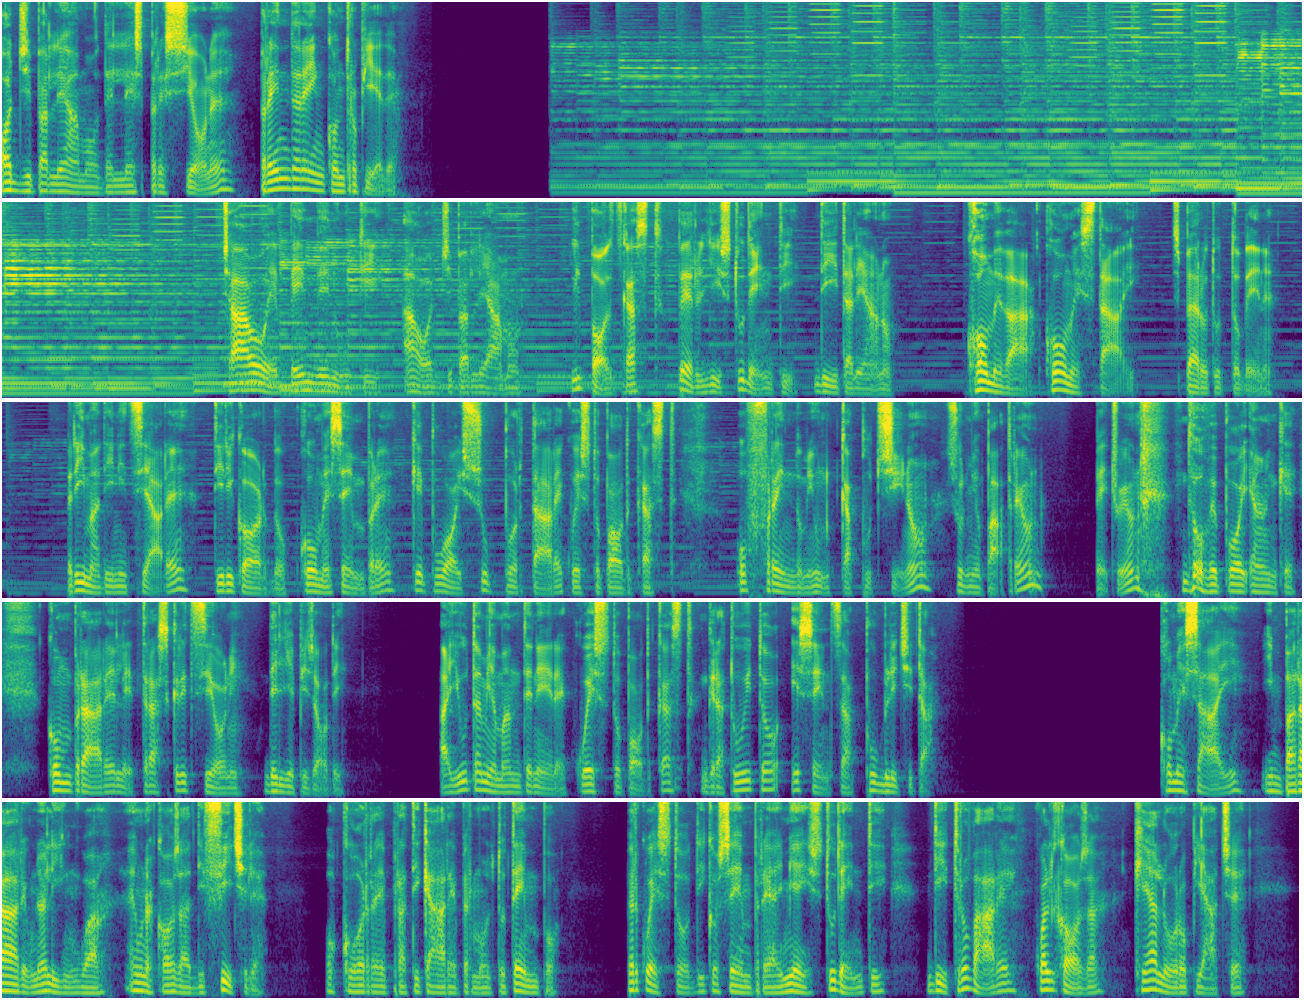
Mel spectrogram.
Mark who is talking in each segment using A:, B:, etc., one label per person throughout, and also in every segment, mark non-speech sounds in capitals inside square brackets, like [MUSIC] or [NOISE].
A: Oggi parliamo dell'espressione prendere in contropiede. Ciao e benvenuti a Oggi parliamo, il podcast per gli studenti di italiano. Come va? Come stai? Spero tutto bene. Prima di iniziare ti ricordo, come sempre, che puoi supportare questo podcast offrendomi un cappuccino sul mio Patreon, Patreon, [LAUGHS] dove puoi anche comprare le trascrizioni degli episodi. Aiutami a mantenere questo podcast gratuito e senza pubblicità. Come sai, imparare una lingua è una cosa difficile. Occorre praticare per molto tempo per questo dico sempre ai miei studenti di trovare qualcosa che a loro piace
